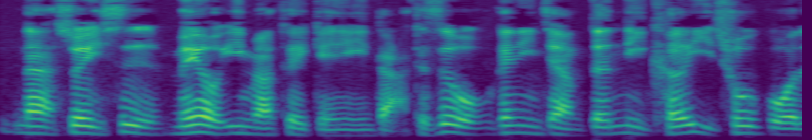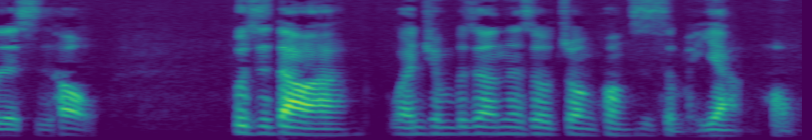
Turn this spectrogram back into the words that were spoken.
那所以是没有疫苗可以给你打。可是我跟你讲，等你可以出国的时候，不知道啊，完全不知道那时候状况是怎么样，吼，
